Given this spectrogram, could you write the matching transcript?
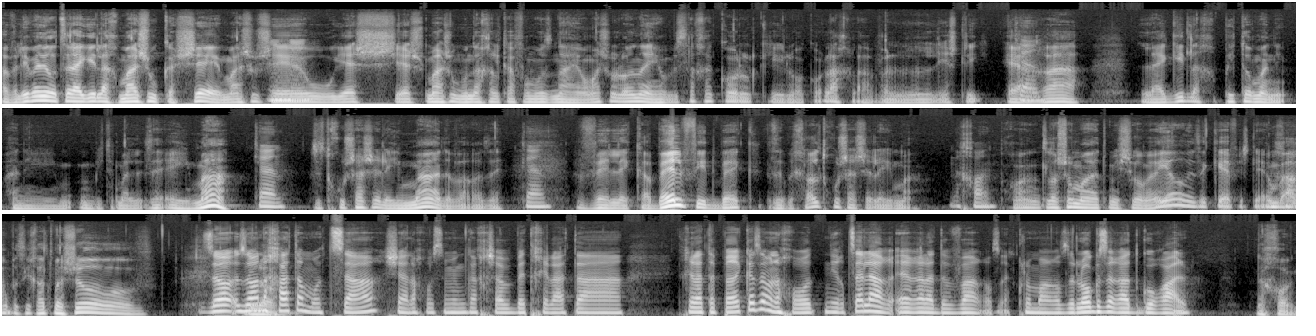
אבל אם אני רוצה להגיד לך משהו קשה, משהו שהוא, יש, יש משהו מונח על כף המאזניים, או משהו לא נעים, בסך הכל, כאילו, הכל אחלה, אבל יש לי כן. הערה להגיד לך, פתאום אני, אני מתמלא, זה אימה, כן, זו תחושה של אימה, הדבר הזה. כן, ולקבל פידבק, זה בכלל תחושה של אימה, נכון. נכון? את לא שומעת מישהו אומר, יואו, איזה כיף, יש לי היום נכון. בארבע שיחת משוב. זו, זו לא. הנחת המוצא שאנחנו שמים עכשיו בתחילת ה, תחילת הפרק הזה, ואנחנו נרצה לערער על הדבר הזה. כלומר, זה לא גזירת גורל. נכון,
